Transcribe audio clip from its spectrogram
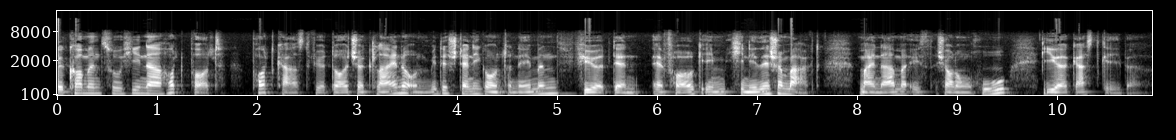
Willkommen zu China Hotpot. Podcast für deutsche kleine und mittelständige Unternehmen für den Erfolg im chinesischen Markt. Mein Name ist Xiaolong Hu, Ihr Gastgeber.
